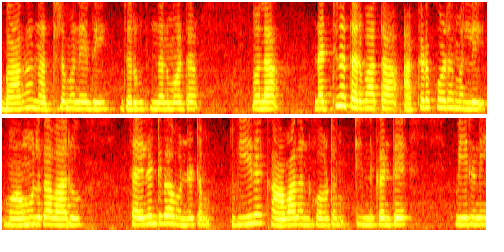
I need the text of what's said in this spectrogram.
బాగా నచ్చడం అనేది జరుగుతుందనమాట అలా నచ్చిన తర్వాత అక్కడ కూడా మళ్ళీ మామూలుగా వారు సైలెంట్గా ఉండటం వీరే కావాలనుకోవటం ఎందుకంటే వీరిని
